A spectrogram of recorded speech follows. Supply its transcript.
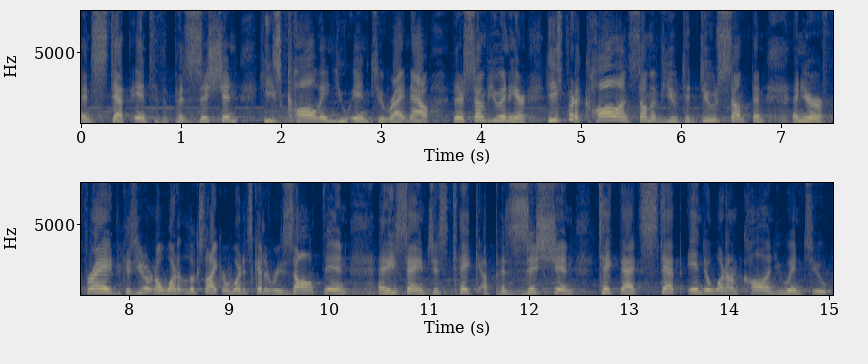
and step into the position He's calling you into. Right now, there's some of you in here, He's put a call on some of you to do something, and you're afraid because you don't know what it looks like or what it's going to result in. And He's saying, just take a position, take that step into what I'm calling you into,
